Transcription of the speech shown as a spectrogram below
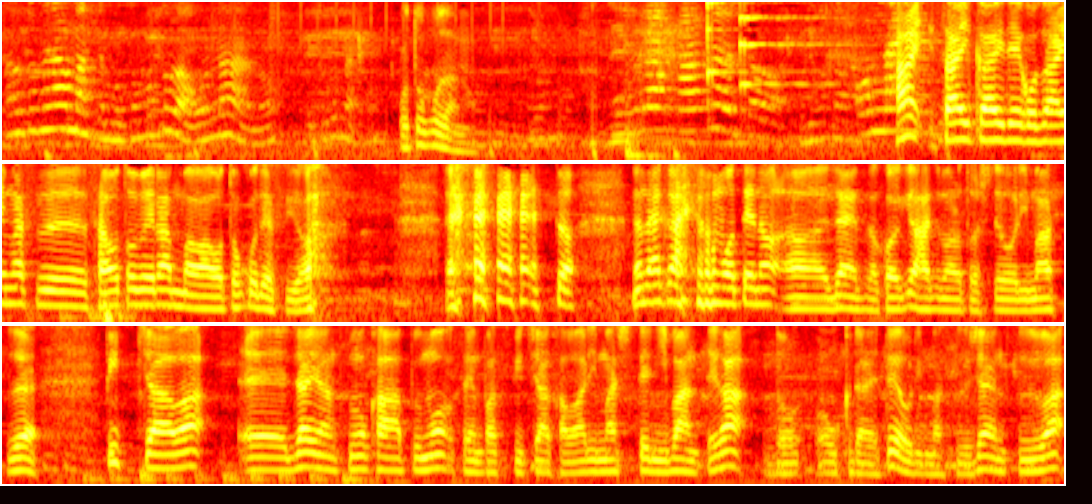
サウトメランマってもともとは女なの？男なの？男なの。水がかかると女はい再開でございます。早乙女ランマは男ですよ。えーっと7回表のジャイアンツの攻撃が始まろうとしております。ピッチャーは、えージャイアンツもカープも先発ピッチャー変わりまして2番手がど送られております。ジャイアンツは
